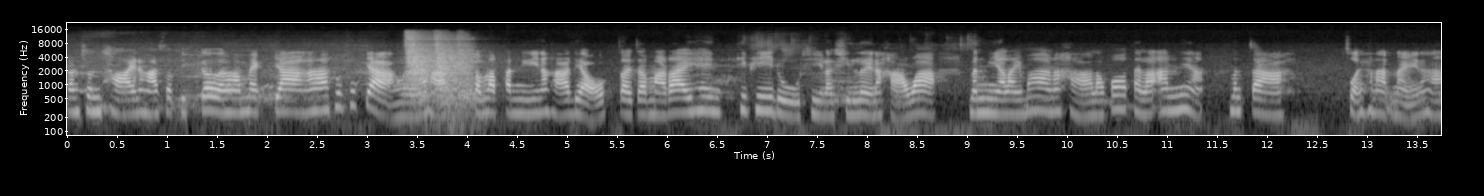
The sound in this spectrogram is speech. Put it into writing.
กันชนท้ายนะคะ สติกเกอร์นะคะ แม็กยางนะคะ ทุกๆ อย่างเลยนะคะสำหรับคันนี้นะคะ เดี๋ยวจอยจะมาไล่ให้พี่ๆดูทีละชิ้นเลยนะคะ ว่ามันมีอะไรบ้างนะคะ แล้วก็แต่ละอันเนี่ยมันจะสวยขนาดไหนนะคะ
